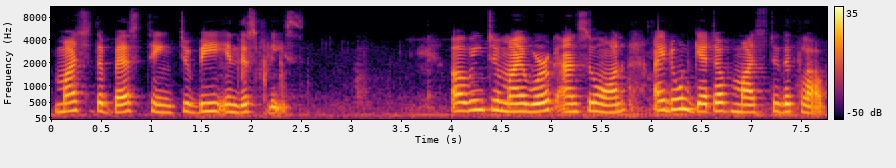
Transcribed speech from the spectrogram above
Much the best thing to be in this place. Owing to my work and so on, I don't get up much to the club.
